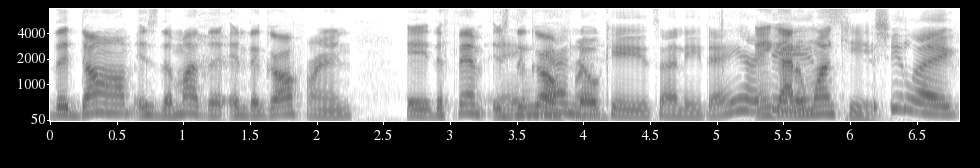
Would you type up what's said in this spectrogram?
the Dom is the mother and the girlfriend, eh, the fem is the Ain't girlfriend. Got no kids, honey. They ain't Ain't got a one kid. She like.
